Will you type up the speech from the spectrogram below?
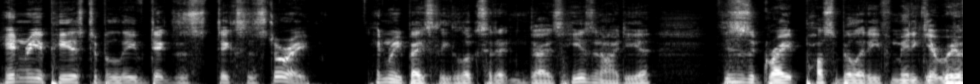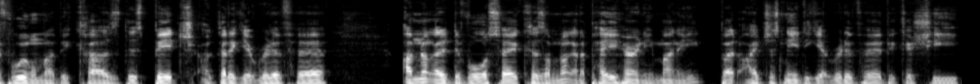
Henry appears to believe Dexter's, Dexter's story. Henry basically looks at it and goes, Here's an idea. This is a great possibility for me to get rid of Wilma because this bitch, I've got to get rid of her. I'm not going to divorce her because I'm not going to pay her any money, but I just need to get rid of her because she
